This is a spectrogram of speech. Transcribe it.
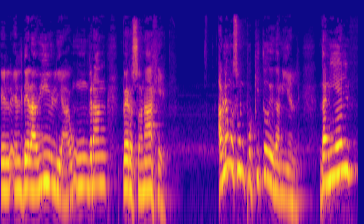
el, el de la Biblia, un gran personaje. Hablemos un poquito de Daniel. Daniel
